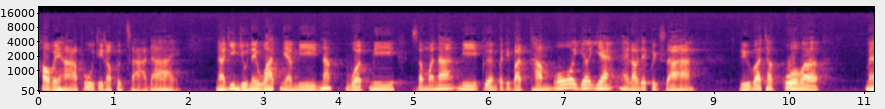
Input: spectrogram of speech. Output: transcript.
เข้าไปหาผู้ที่เราปรึกษาได้นะยิ่งอยู่ในวัดเนี่ยมีนักบวชมีสมณะมีเพื่อนปฏิบัติธรรมโอ้เยอะแยะให้เราได้ปรึกษา หรือว่าถ้ากลัวว่าแม้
